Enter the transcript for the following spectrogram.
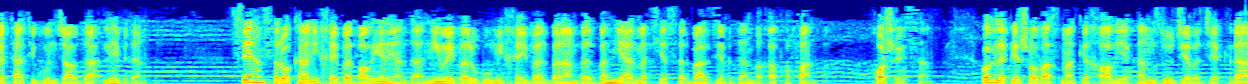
لە کاتی گونجاودا لێی بدەن سێهەم سەرۆکانی خەیبەر بەڵێنیاندا نیوەی بەروبوومی خەیبەر بەرامبەر بەم یارمەتیە سەربازیە بدەن بە غەتەفان خۆشەویستان وەک لە پێشەوە باسمان کرد خاڵی یەکەم زوو جێبەجێکرا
